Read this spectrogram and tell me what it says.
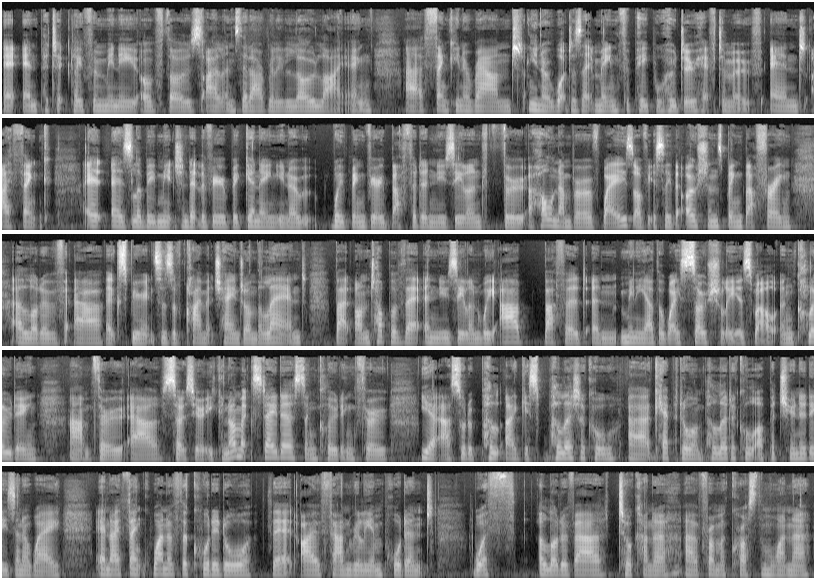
and particularly for many of those islands that are really low lying, uh, thinking around, you know, what does that mean for people who do have to move? And I think, as Libby mentioned at the very beginning, you know, we've been very buffered in New Zealand through a whole number of ways. Obviously, the ocean's been buffering a lot of our experiences of climate change on the land, but on top of that, in New Zealand, we are buffered in many other ways socially as well, including um, through our socioeconomic status, including through, yeah, our sort of, pol- I guess, political uh, capital and political opportunities in a way. And I think one of the kōrero that I've found really important with a lot of our tuakana uh, from across the moana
